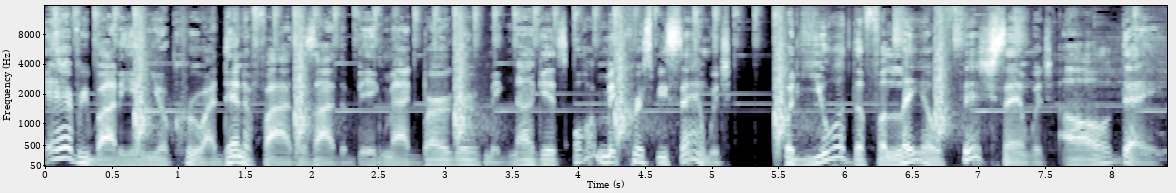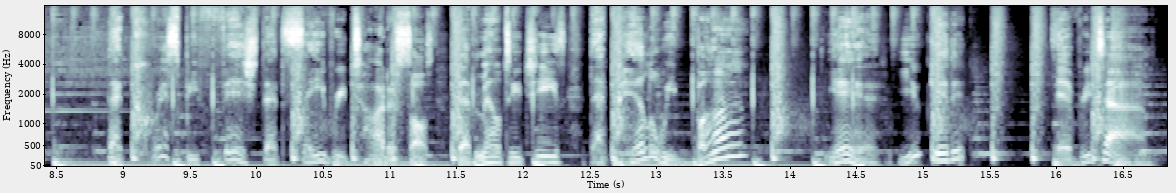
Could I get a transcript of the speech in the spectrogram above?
Everybody in your crew identifies as either Big Mac Burger, McNuggets, or McCrispy Sandwich. But you're the filet fish Sandwich all day. That crispy fish, that savory tartar sauce, that melty cheese, that pillowy bun. Yeah, you get it. Every time.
